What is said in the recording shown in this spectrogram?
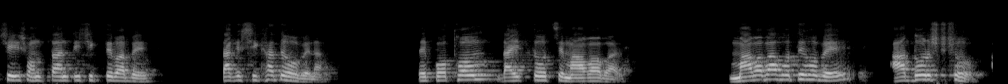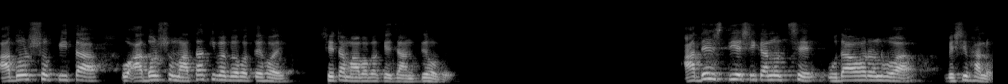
সেই সন্তানটি শিখতে পাবে তাকে শিখাতে হবে না। তাই প্রথম দায়িত্ব হচ্ছে মা বাবার। মা বাবা হতে হবে আদর্শ আদর্শ পিতা ও আদর্শ মাতা কীভাবে হতে হয় সেটা মা বাবাকে জানতে হবে। আদেশ দিয়ে শেখানো হচ্ছে উদাহরণ হওয়া বেশি ভালো।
